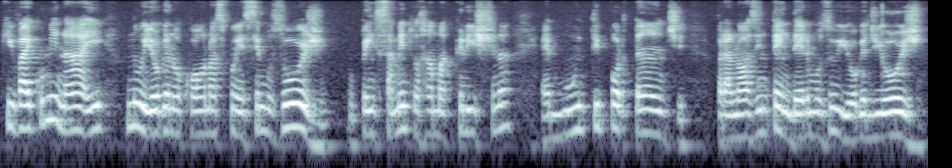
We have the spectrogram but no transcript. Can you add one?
que vai culminar aí no yoga no qual nós conhecemos hoje. O pensamento Ramakrishna é muito importante para nós entendermos o yoga de hoje.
